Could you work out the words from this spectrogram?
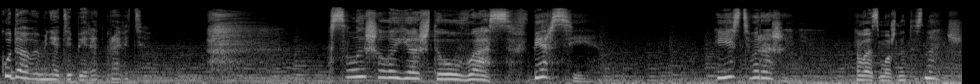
Куда вы меня теперь отправите? Слышала я, что у вас в Персии есть выражение. Возможно, ты знаешь.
